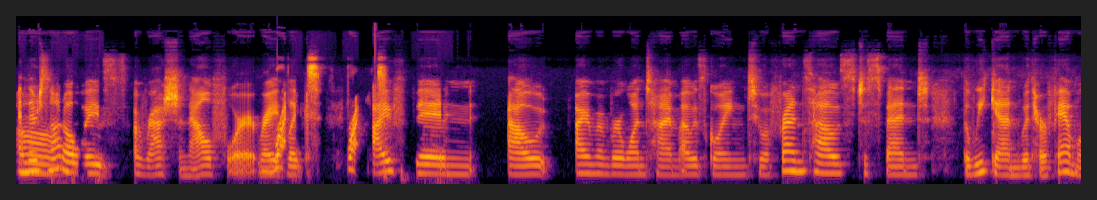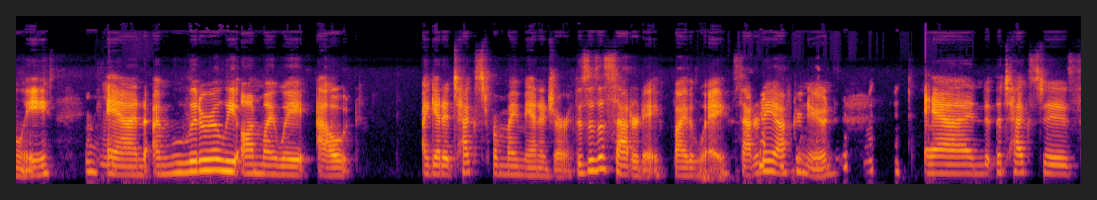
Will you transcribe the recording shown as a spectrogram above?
And there's not Um, always a rationale for it, right? Like right, right. I've been out. I remember one time I was going to a friend's house to spend the weekend with her family, Mhm. and I'm literally on my way out. I get a text from my manager. This is a Saturday, by the way, Saturday afternoon. And the text is,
